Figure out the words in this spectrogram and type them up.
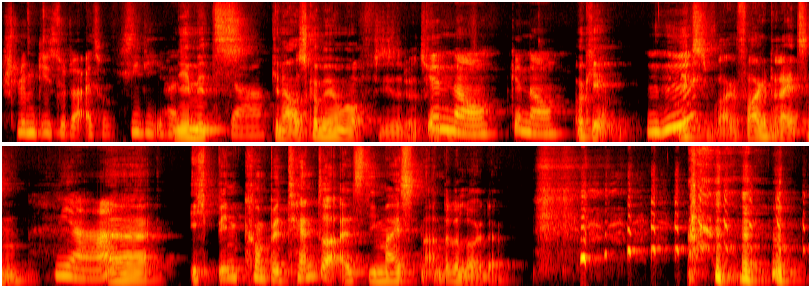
schlimm die Situation, also wie die halt. Nee, mit, Ja. genau, es kommt ja immer auf die Situation. Genau, genau. Okay, Mhm. nächste Frage, Frage 13. Ja. Äh, ich bin kompetenter als die meisten andere Leute.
